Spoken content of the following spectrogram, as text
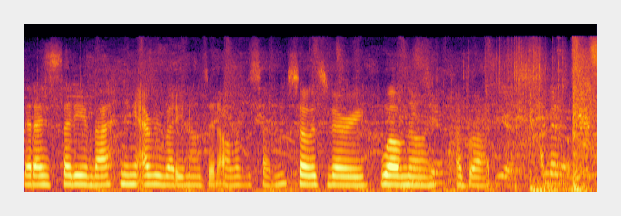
that I study in Wageningen, everybody knows it all of a sudden. So it's very well known abroad. Yes.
